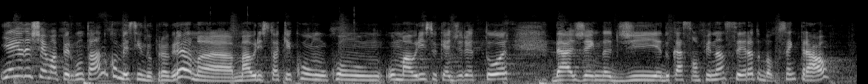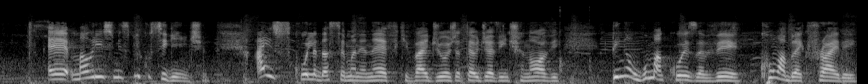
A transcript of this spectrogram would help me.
E aí eu deixei uma pergunta lá no comecinho do programa, Maurício, estou aqui com, com o Maurício, que é diretor da Agenda de Educação Financeira do Banco Central. É, Maurício, me explica o seguinte: a escolha da Semana ENEF, que vai de hoje até o dia 29, tem alguma coisa a ver com a Black Friday?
